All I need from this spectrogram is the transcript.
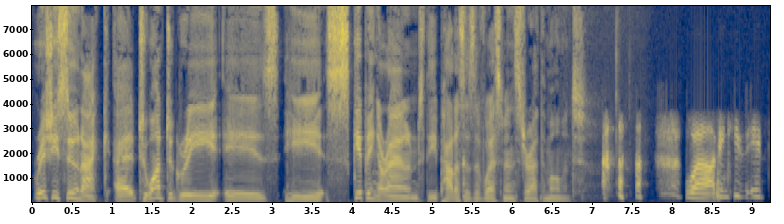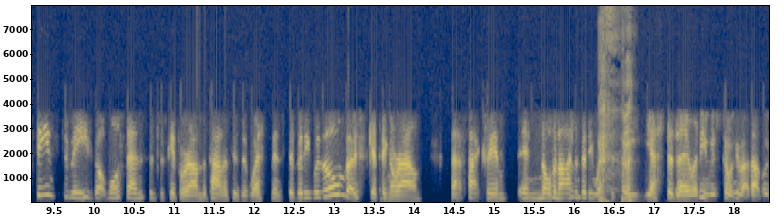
Rishi Sunak, uh, to what degree is he skipping around the palaces of Westminster at the moment? Well, I think he's, it seems to me he's got more sense than to skip around the palaces of Westminster, but he was almost skipping around that factory in, in Northern Ireland that he went to see yesterday when he was talking about that. We'll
